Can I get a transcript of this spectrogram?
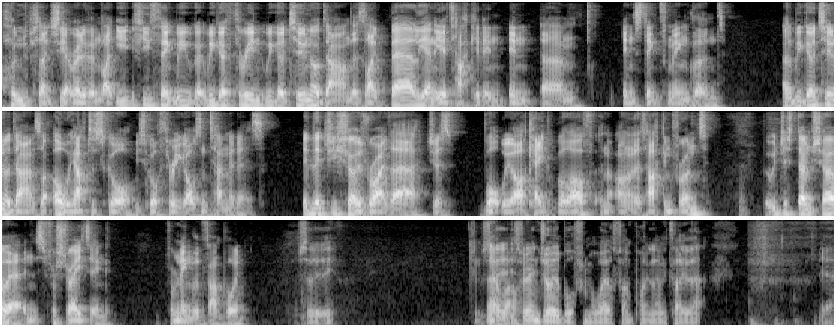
hundred percent. To get rid of him, like if you think we go, we go three, we go two 0 down. There's like barely any attacking in in um, instinct from England, and we go two 0 down. It's like oh, we have to score. We score three goals in ten minutes. It literally shows right there just what we are capable of and on an attacking front, but we just don't show it, and it's frustrating from an England fan point. absolutely. Absolutely. well. It's very enjoyable from a Wales fan point. Let me tell you that. Yeah,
